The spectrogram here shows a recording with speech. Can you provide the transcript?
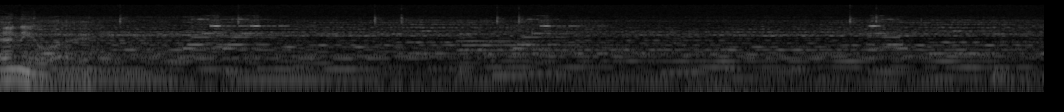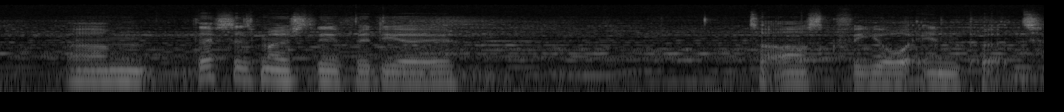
Anyway, um, this is mostly a video to ask for your input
